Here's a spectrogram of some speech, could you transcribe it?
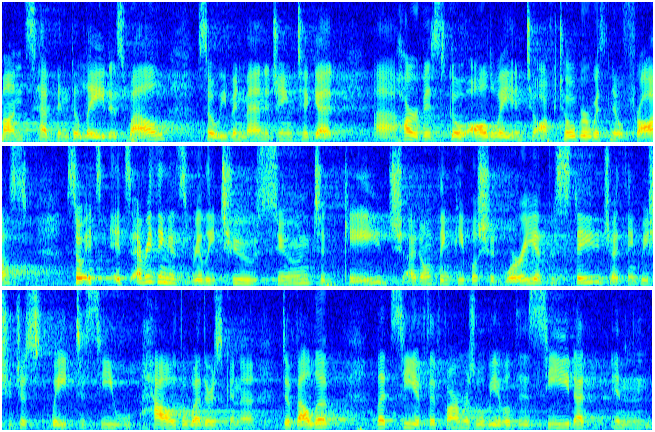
months have been delayed as well. So we've been managing to get uh, harvest go all the way into October with no frost. So it's, it's, everything is really too soon to gauge. I don't think people should worry at this stage. I think we should just wait to see how the weather is going to develop. Let's see if the farmers will be able to seed at, in,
